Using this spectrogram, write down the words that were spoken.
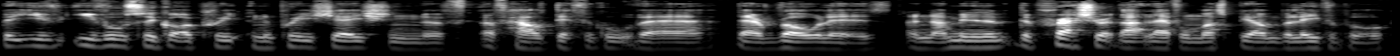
But you've you've also got pre- an appreciation of, of how difficult their their role is, and I mean the, the pressure at that level must be unbelievable.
